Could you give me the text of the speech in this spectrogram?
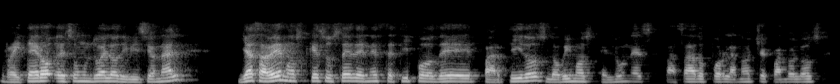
Reitero, es un duelo divisional ya sabemos qué sucede en este tipo de partidos. Lo vimos el lunes pasado por la noche cuando los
